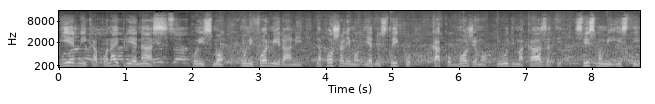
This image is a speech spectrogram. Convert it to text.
vjernika, ponajprije nas koji smo uniformirani, da pošaljemo jednu sliku kako možemo ljudima kazati svi smo mi isti,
